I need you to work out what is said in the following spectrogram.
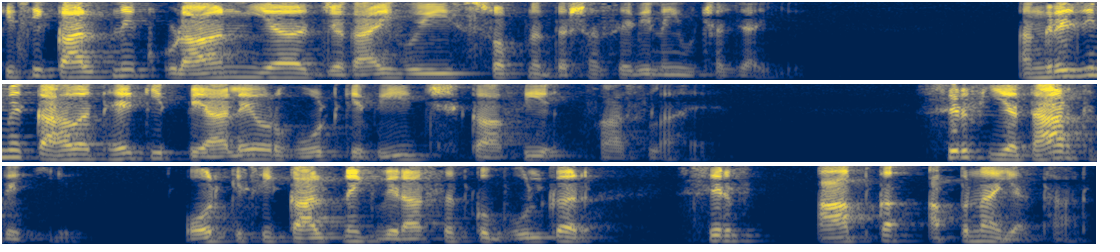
किसी काल्पनिक उड़ान या जगाई हुई स्वप्न दशा से भी नहीं उछल जाइए। अंग्रेज़ी में कहावत है कि प्याले और होठ के बीच काफ़ी फासला है। सिर्फ़ यथार्थ देखिए, और किसी काल्पनिक विरासत को भूलकर सिर्फ़ आपका अपना यथार्थ,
